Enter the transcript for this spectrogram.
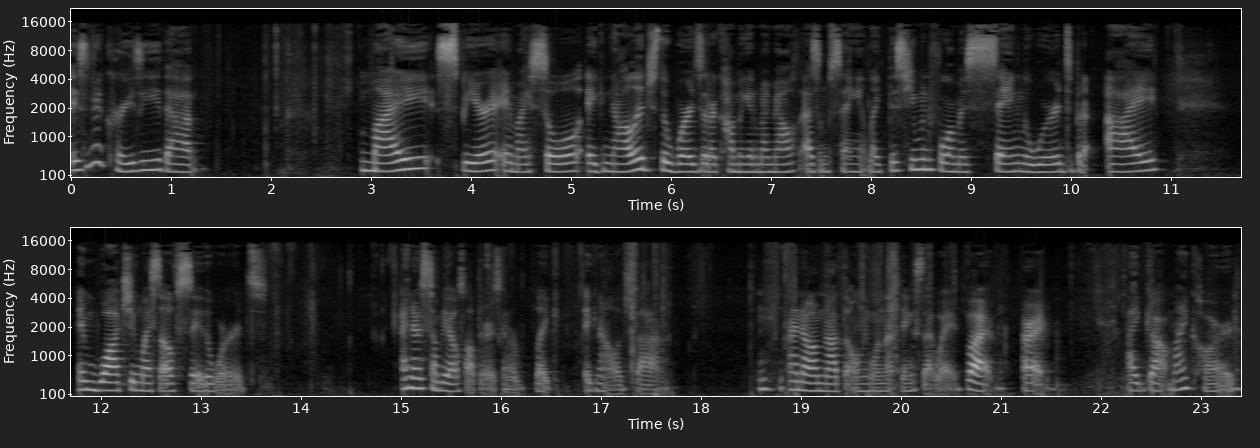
isn't it crazy that my spirit and my soul acknowledge the words that are coming out of my mouth as I'm saying it? Like this human form is saying the words, but I am watching myself say the words. I know somebody else out there is going to like acknowledge that. I know I'm not the only one that thinks that way, but all right. I got my card.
